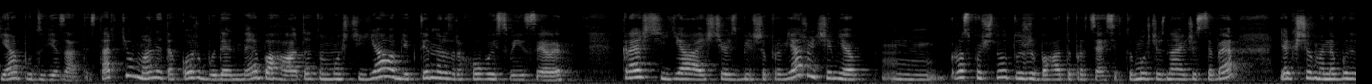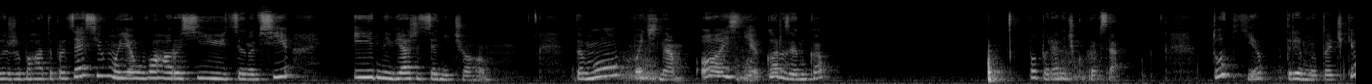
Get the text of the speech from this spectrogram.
я буду в'язати? Стартів у мене також буде небагато, тому що я об'єктивно розраховую свої сили. Краще я щось більше пров'яжу, чим я розпочну дуже багато процесів, тому що, знаючи себе, якщо в мене буде дуже багато процесів, моя увага розсіюється на всі і не в'яжеться нічого. Тому почнемо. Ось є корзинка. По порядочку про все. Тут є три моточки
